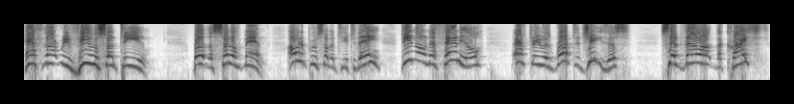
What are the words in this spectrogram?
hath not revealed this unto you, but the Son of Man. I want to prove something to you today. Do you know Nathaniel, after he was brought to Jesus, said, Thou art the Christ,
